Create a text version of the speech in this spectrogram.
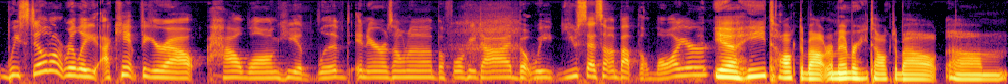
We still don't really. I can't figure out how long he had lived in Arizona before he died. But we, you said something about the lawyer. Yeah, he talked about. Remember, he talked about um,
